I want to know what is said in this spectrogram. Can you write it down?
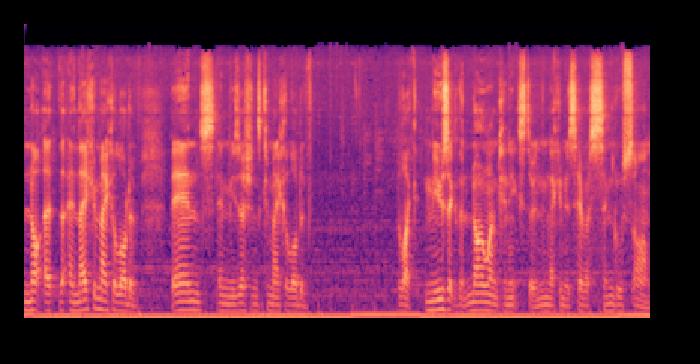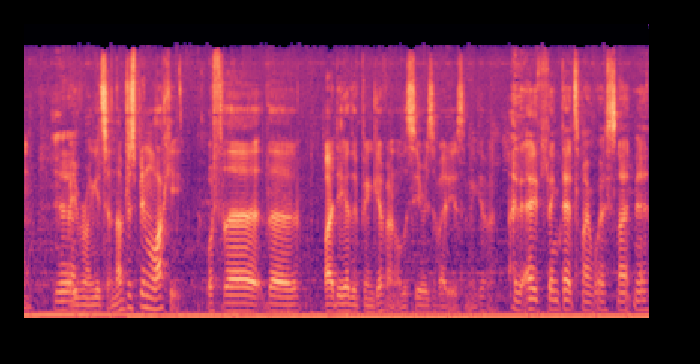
yeah. not uh, and they can make a lot of bands and musicians can make a lot of like music that no one connects to, and then they can just have a single song Yeah. where everyone gets it. And they've just been lucky with the the idea they've been given or the series of ideas they've been given. I, I think that's my worst nightmare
